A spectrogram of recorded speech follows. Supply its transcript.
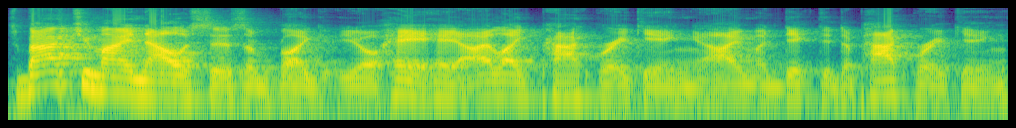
So back to my analysis of like, you know, hey, hey, I like pack breaking. I'm addicted to pack breaking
